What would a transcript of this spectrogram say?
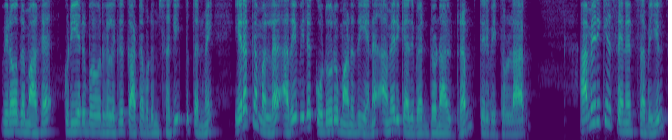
விரோதமாக குடியேறுபவர்களுக்கு காட்டப்படும் சகிப்புத்தன்மை இரக்கமல்ல அதைவிட கொடூரமானது என அமெரிக்க அதிபர் டொனால்ட் ட்ரம்ப் தெரிவித்துள்ளார். அமெரிக்க செனட் சபையில்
